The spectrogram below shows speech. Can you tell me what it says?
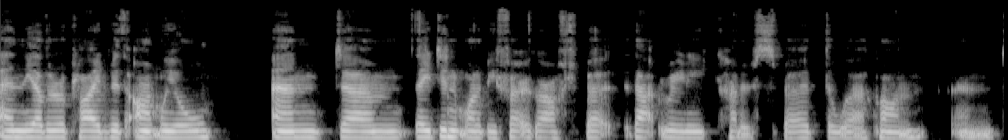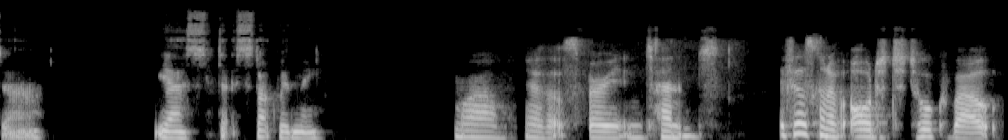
And the other replied with, Aren't we all? And um, they didn't want to be photographed, but that really kind of spurred the work on. And uh, yeah, st- stuck with me. Wow. Yeah, that's very intense. It feels kind of odd to talk about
